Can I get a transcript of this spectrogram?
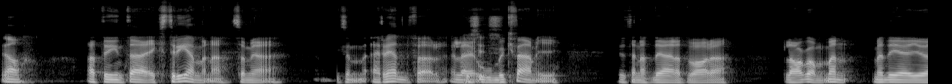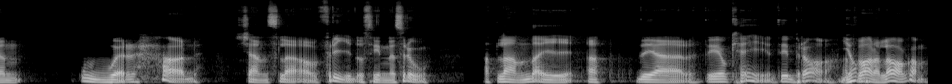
Ja. Att det inte är extremerna som jag liksom är rädd för eller är Precis. obekväm i. Utan att det är att vara lagom. Men, men det är ju en oerhörd känsla av frid och sinnesro. Att landa i att det är, det är okej, det är bra att Ja. vara lagom.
